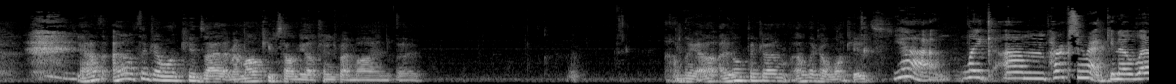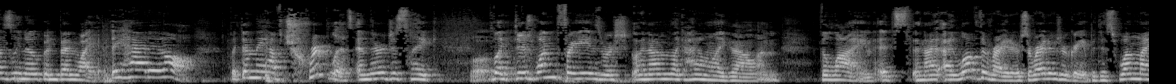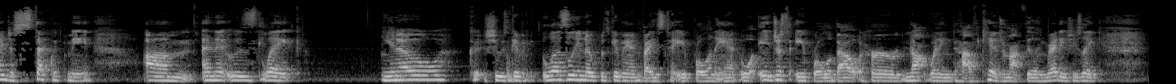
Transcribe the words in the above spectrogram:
Yeah, I don't, I don't think I want kids either. My mom keeps telling me I'll change my mind, but I don't think I don't, think I'm I don't think I want kids. Yeah, like um, Parks and Rec, you know, Leslie Knope and Ben Wyatt. They had it all. But then they have triplets, and they're just like, Wow. like there's one phrase where, she, and I'm like, I don't like that one. the line. It's and I, I love the writers. The writers are great, but this one line just stuck with me, um, and it was like, you know, she was giving Leslie Knope was giving advice to April and Aunt. Well, it just April about her not wanting to have kids or not feeling ready. She's like,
